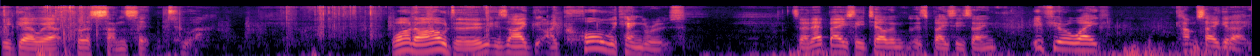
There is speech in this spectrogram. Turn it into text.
we go out for a sunset tour. What I'll do is I, I call the kangaroos. So that basically tell them, it's basically saying, if you're awake, come say good day.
